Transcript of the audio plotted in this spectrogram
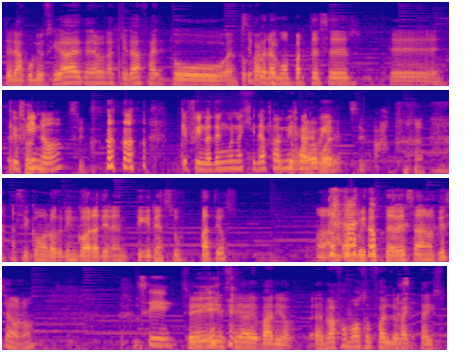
De la curiosidad de tener una jirafa en tu, en tu Sí, pues era jardín. como parte de ser... eh, Qué exótico, fino. Sí. Qué fino, tengo una jirafa en mi jardín. puede. Sí. Así como los gringos ahora tienen tigre en sus patios. ¿Han han visto ustedes esa noticia o no? Sí. Sí, sí, hay varios. El más famoso fue el de Ese. Mike Tyson.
